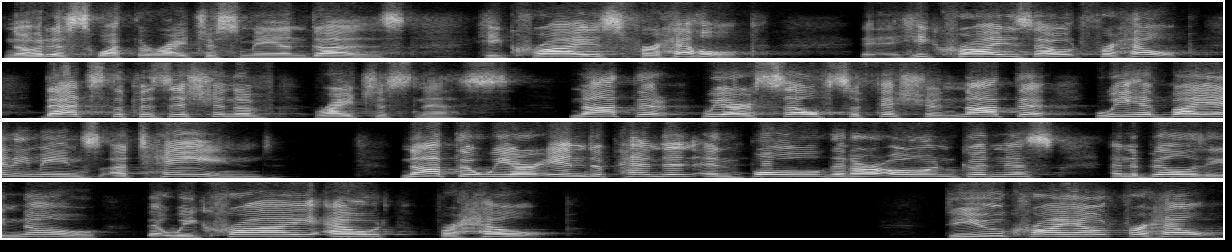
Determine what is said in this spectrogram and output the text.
Notice what the righteous man does. He cries for help. He cries out for help. That's the position of righteousness. Not that we are self sufficient, not that we have by any means attained not that we are independent and bold in our own goodness and ability. No, that we cry out for help. Do you cry out for help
